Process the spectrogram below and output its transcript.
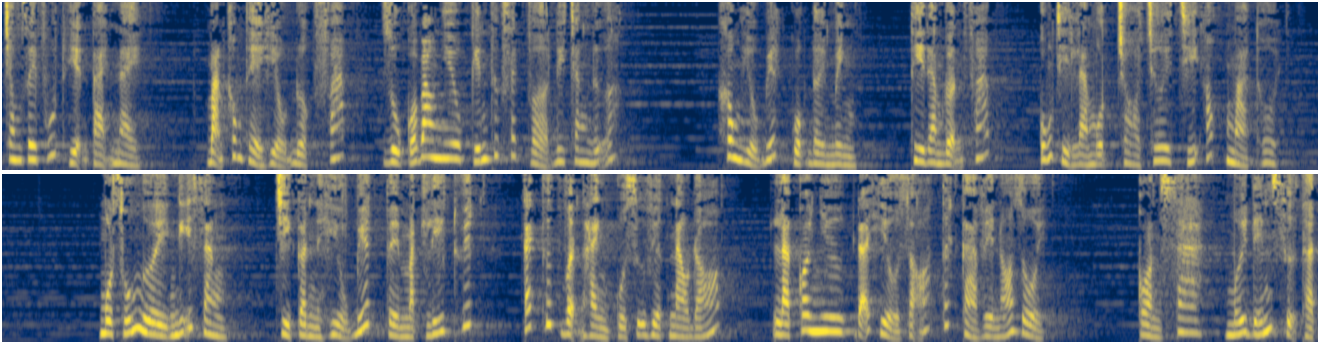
trong giây phút hiện tại này. Bạn không thể hiểu được Pháp dù có bao nhiêu kiến thức sách vở đi chăng nữa. Không hiểu biết cuộc đời mình thì đàm luận Pháp cũng chỉ là một trò chơi trí óc mà thôi. Một số người nghĩ rằng chỉ cần hiểu biết về mặt lý thuyết, cách thức vận hành của sự việc nào đó là coi như đã hiểu rõ tất cả về nó rồi. Còn xa mới đến sự thật.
